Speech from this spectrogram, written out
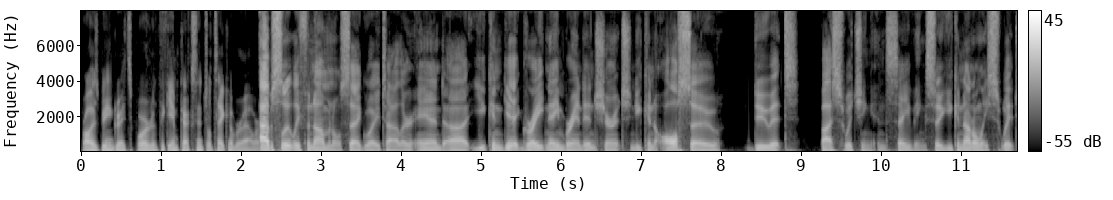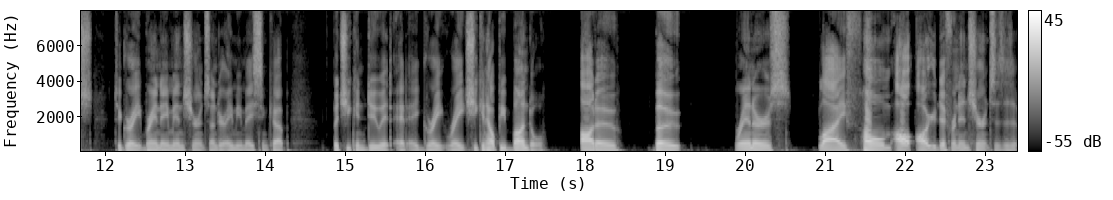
for always being a great supporter of the Gamecock Central Takeover Hour. Absolutely phenomenal segue, Tyler. And uh, you can get great name brand insurance, and you can also do it by switching and saving. So you can not only switch to great brand name insurance under Amy Masincupp, but you can do it at a great rate. She can help you bundle auto, boat, renters, life, home, all, all your different insurances.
